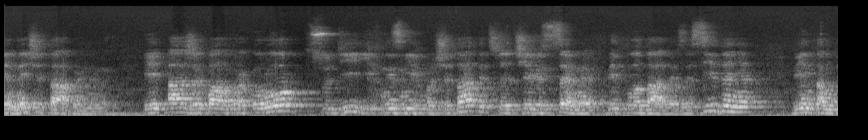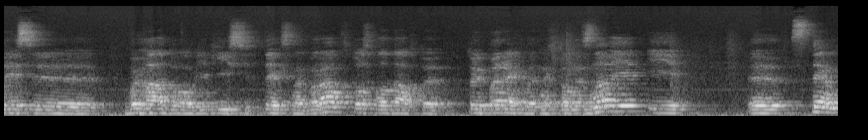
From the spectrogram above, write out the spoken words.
є нечитабельними. І адже пан прокурор в суді їх не зміг прочитати, через це ми відкладали засідання. Він там десь е, вигадував якийсь текст, набирав, хто складав, той, той переклад ніхто не знає. І Е, З тим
